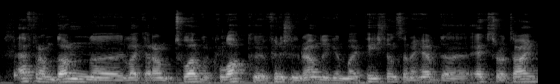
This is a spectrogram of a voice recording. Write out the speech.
After I'm done, uh, like around 12 o'clock, uh, finishing rounding in my patients, and I have the extra time,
